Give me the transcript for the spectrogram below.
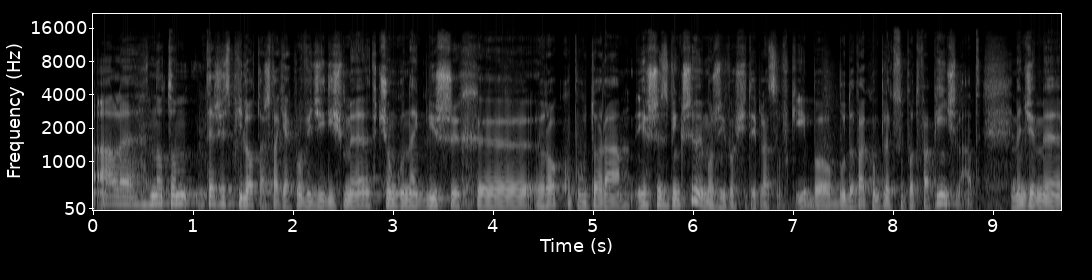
Ale no to też jest pilotaż, tak jak powiedzieliśmy. W ciągu najbliższych e, roku, półtora jeszcze zwiększymy możliwości tej placówki, bo budowa kompleksu potrwa 5 lat. Będziemy e,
